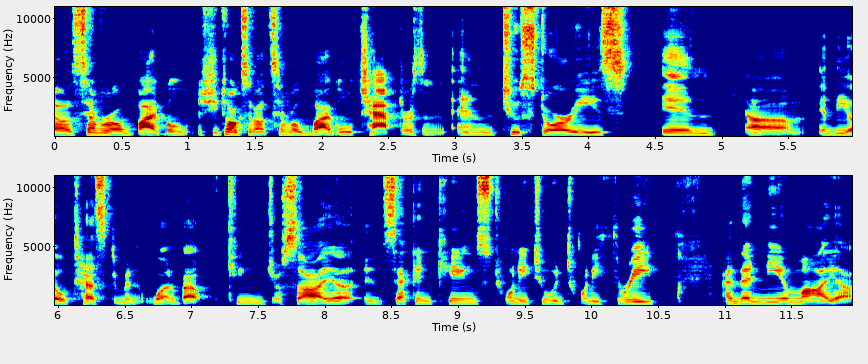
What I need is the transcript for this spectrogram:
uh, several Bible, she talks about several Bible chapters and, and two stories in um, in the Old Testament, one about King Josiah in Second Kings 22 and 23, and then Nehemiah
